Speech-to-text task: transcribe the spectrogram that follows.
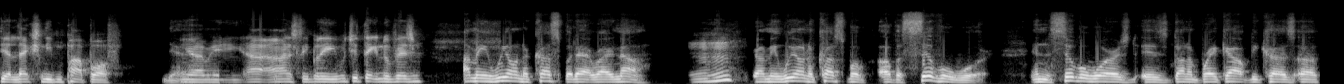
the election even pop off, Yeah. you know what I mean? I honestly believe. What you think, New Vision? I mean, we on the cusp of that right now. Mm-hmm. I mean, we on the cusp of, of a civil war. And the civil war is, is going to break out because of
